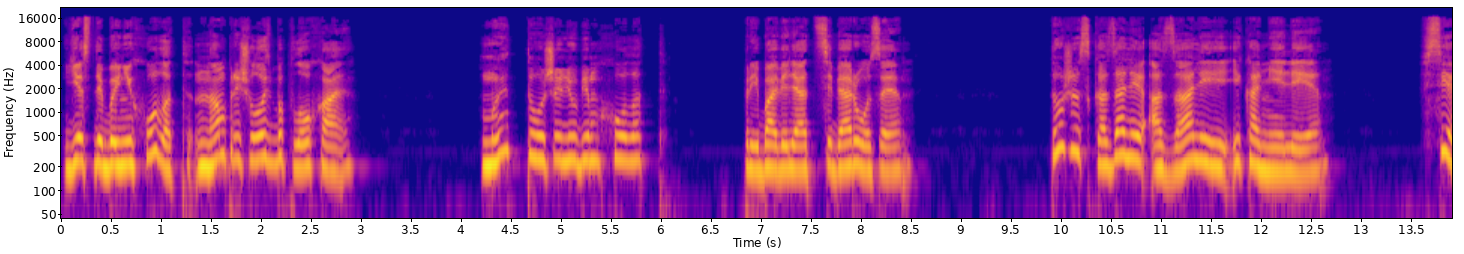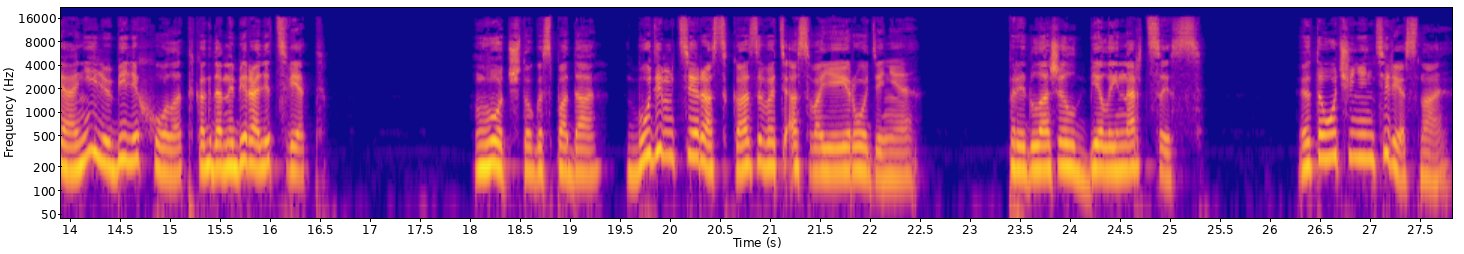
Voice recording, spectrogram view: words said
Если бы не холод, нам пришлось бы плохо. Мы тоже любим холод, прибавили от себя розы. Тоже сказали Азалии и Камелии. Все они любили холод, когда набирали цвет. «Вот что, господа, будемте рассказывать о своей родине», — предложил белый нарцисс. «Это очень интересно.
